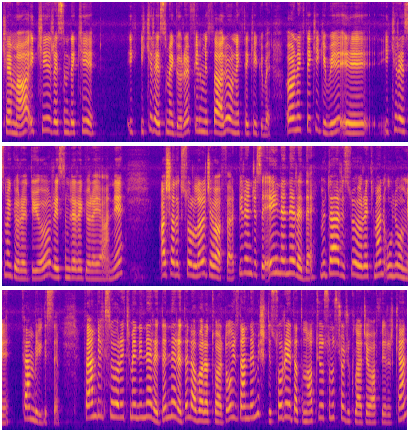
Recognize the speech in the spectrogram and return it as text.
kema iki resimdeki iki resme göre fil misali örnekteki gibi. Örnekteki gibi e, iki resme göre diyor. Resimlere göre yani. Aşağıdaki sorulara cevap ver. Birincisi eyne nerede? Müderrisi öğretmen ulumi. Fen bilgisi. Fen bilgisi öğretmeni nerede? Nerede? Laboratuvarda. O yüzden demiş ki soru edatını atıyorsunuz çocuklar cevap verirken.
